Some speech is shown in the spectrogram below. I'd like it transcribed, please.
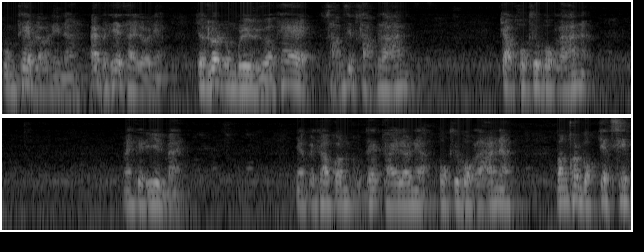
กรุงเทพเรานี่นะไอ้ประเทศไทยเราเนี่ยจะลดลงไปเหลือแค่สามสิบสามล้าน จากหกสิบหกล้านอะไม่เคยได้ยินไหมเนี่ยประชากรกรุงเทพไทยเราเนี่ยหกสิบหกล้านนะบางคนบอกเจ็ดสิบ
